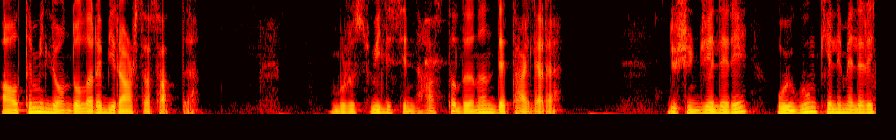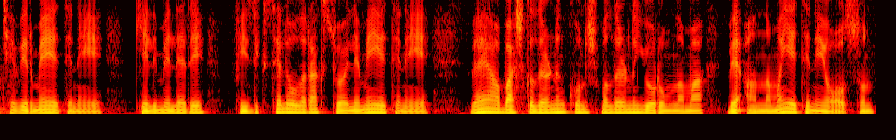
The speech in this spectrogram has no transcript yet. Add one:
6 milyon dolara bir arsa sattı. Bruce Willis'in hastalığının detayları Düşünceleri uygun kelimeleri çevirme yeteneği, kelimeleri fiziksel olarak söyleme yeteneği veya başkalarının konuşmalarını yorumlama ve anlama yeteneği olsun,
